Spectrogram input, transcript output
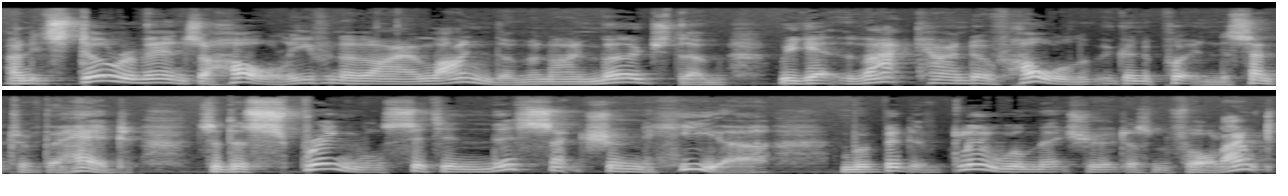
And it still remains a hole. Even though I align them and I merge them we get that kind of hole that we're going to put in the center of the head. So the spring will sit in this section here and with a bit of glue we'll make sure it doesn't fall out.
